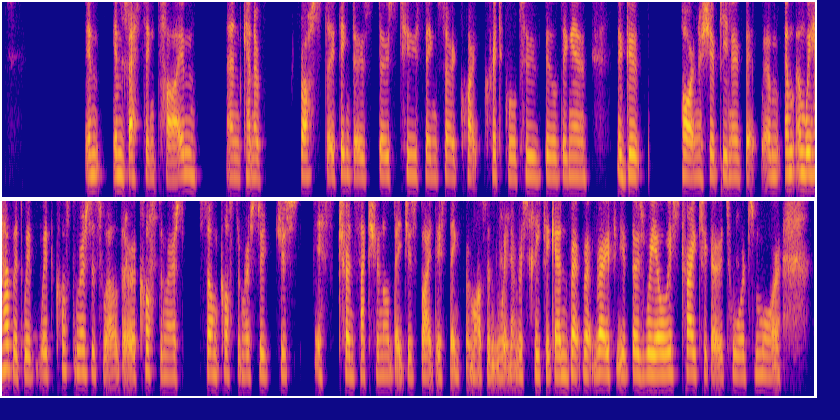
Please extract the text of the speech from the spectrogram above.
in, investing time and kind of trust. I think those those two things are quite critical to building a a good partnership. You know that, um, and, and we have it with with customers as well. There are customers, some customers who just is transactional. They just buy this thing from us and we never speak again. Very, very few of those. We always try to go towards more.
